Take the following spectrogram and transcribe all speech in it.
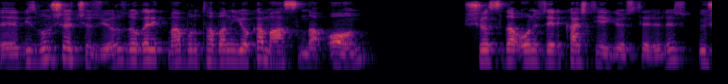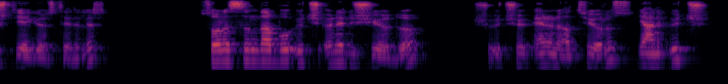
Ee, biz bunu şöyle çözüyoruz. Logaritma bunun tabanı yok ama aslında 10. Şurası da 10 üzeri kaç diye gösterilir? 3 diye gösterilir. Sonrasında bu 3 öne düşüyordu. Şu 3'ü en öne atıyoruz. Yani 3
